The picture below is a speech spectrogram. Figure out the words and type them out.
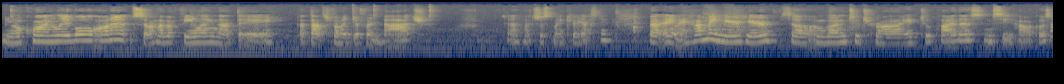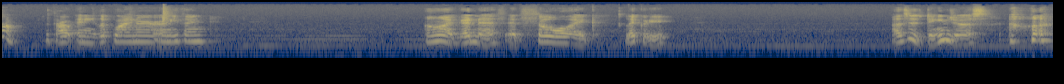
unicorn label on it. So I have a feeling that they that that's from a different batch. So that's just my curiosity. But anyway, I have my mirror here, so I'm going to try to apply this and see how it goes on without any lip liner or anything. Oh my goodness, it's so like liquidy. Oh, this is dangerous. like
